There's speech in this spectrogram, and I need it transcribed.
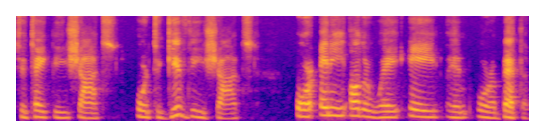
to take these shots or to give these shots or any other way aid and or abet them.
